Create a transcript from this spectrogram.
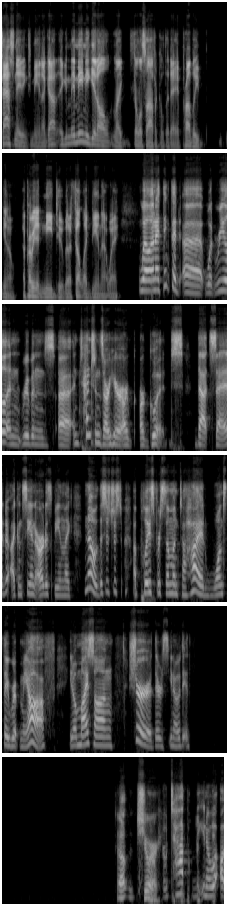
fascinating to me, and I got it made me get all like philosophical today. Probably, you know, I probably didn't need to, but I felt like being that way. Well, and I think that uh, what Riehl and Rubin's uh, intentions are here are are good. That said, I can see an artist being like, "No, this is just a place for someone to hide once they rip me off." You know, my song, sure, there's, you know, it, Oh, sure. top, you know, uh,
